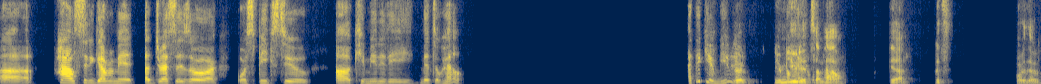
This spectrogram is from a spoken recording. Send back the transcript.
uh, how city government addresses or or speaks to uh, community mental health. I think you're muted. You're, you're okay. muted somehow. Yeah, it's or the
